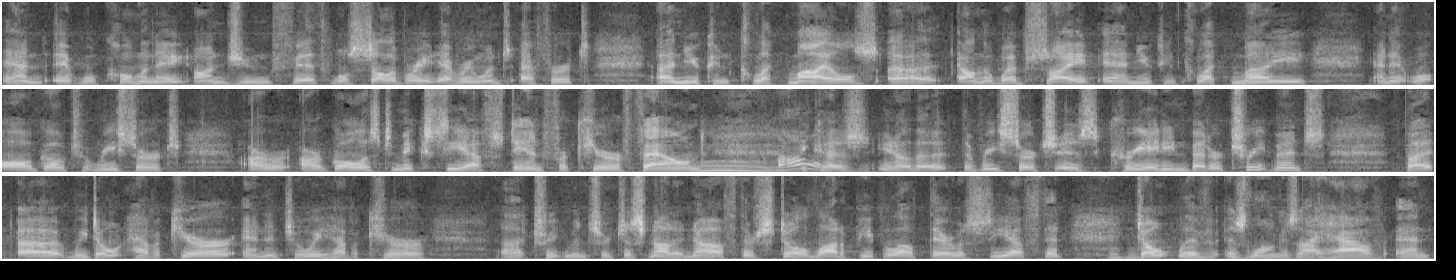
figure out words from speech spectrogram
and it will culminate on June 5th. We'll celebrate everyone's efforts, and you can collect miles uh, on the website, and you can collect money, and it will all go to research. Our, our goal is to make CF stand for Cure Found, because you know the, the research is creating better treatments, but uh, we don't have a cure, and until we have a cure, uh, treatments are just not enough. There's still a lot of people out there with CF that don't live as long as I have, and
